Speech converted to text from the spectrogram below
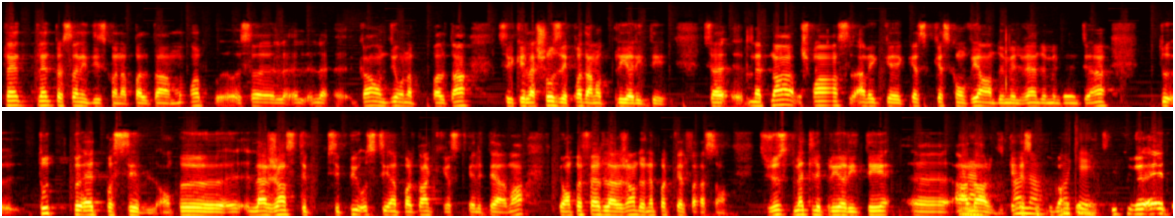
plein, plein de personnes ils disent qu'on n'a pas le temps. Moi, ça, quand on dit on n'a pas le temps, c'est que la chose n'est pas dans notre priorité. Ça, maintenant, je pense avec euh, qu'est-ce qu'on vit en 2020, 2021, tout, peut être possible. On peut, l'argent c'est plus aussi important que ce qu'elle était avant. Puis on peut faire de l'argent de n'importe quelle façon. C'est juste mettre les priorités euh, en ordre. Qu'est-ce En que tu vas ordre, ok. mettre? Si tu veux être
